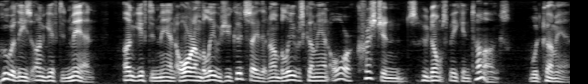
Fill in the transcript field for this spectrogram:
who are these ungifted men? Ungifted men or unbelievers. You could say that unbelievers come in or Christians who don't speak in tongues would come in.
